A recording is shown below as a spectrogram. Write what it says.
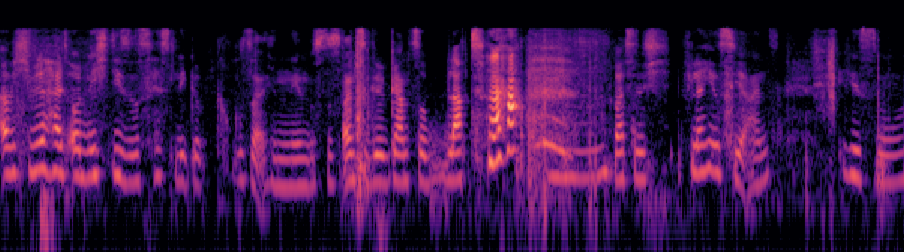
Aber ich will halt auch nicht dieses hässliche Rosa hinnehmen. Das ist das einzige ganze Blatt. Warte, ich, vielleicht ist hier eins. Hier ist so.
